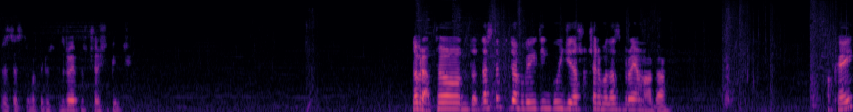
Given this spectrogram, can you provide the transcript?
plus 100 wampirus. Zdrowie plus 45. Dobra, to do, następny do upgradingu idzie nasza czerwona zbroja maga. Okej.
